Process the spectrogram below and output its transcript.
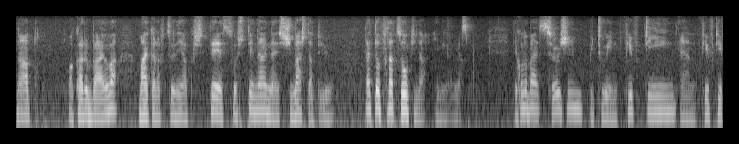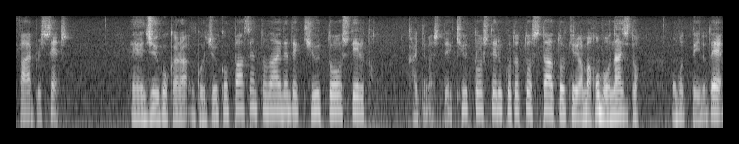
なと分かる場合は前から普通に訳して、そして何々しましたという、大体2つ大きな意味があります。でこの場合、surging between 15 and 55%、えー15から55%の間で急騰していると書いてまして、急騰していることとスタートを切るはまあほぼ同じと思っていいので、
